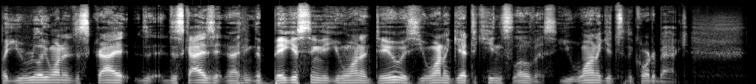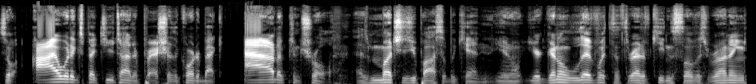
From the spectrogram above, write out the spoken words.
but you really want to disguise disguise it. And I think the biggest thing that you want to do is you want to get to Kedon Slovis. You want to get to the quarterback. So I would expect Utah to pressure the quarterback out of control as much as you possibly can. You know, you're going to live with the threat of Kedon Slovis running.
